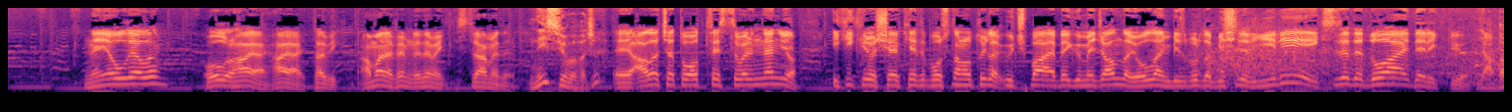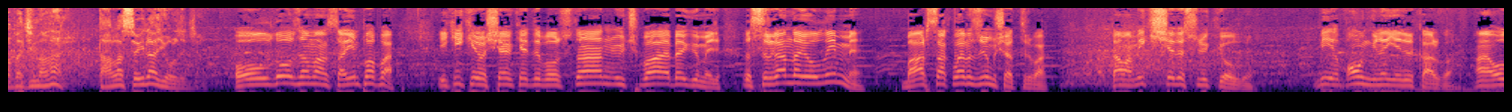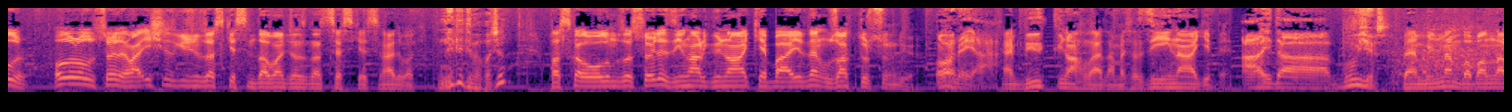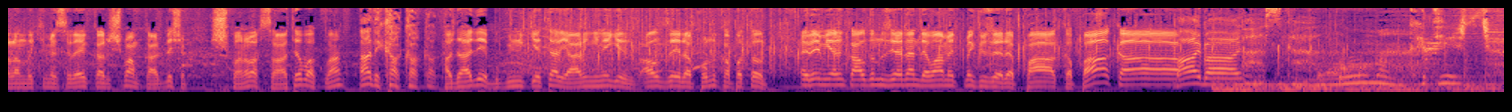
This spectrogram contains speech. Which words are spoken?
Ne yollayalım? Olur hay hay hay hay tabii ki. Aman efendim ne demek istirham ederim. Ne istiyor babacım? E, Alaçatı Ot Festivali'nden diyor. 2 kilo Şevketi Bostan otuyla 3 bağ ebe gümeci alın da yollayın biz burada bir şeyler yirik size de dua ederik diyor. Ya babacıma var ya tarla söyle yollayacağım. Oldu o zaman Sayın Papa. 2 kilo Şevketi Bostan 3 bağ ebe gümeci. Isırgan da yollayayım mı? Bağırsaklarınızı yumuşatır bak. Tamam iki şişe de sülük yolluyor. Bir 10 güne gelir kargo. Ha olur. Olur olur söylerim. Ha, işiniz gücünüz az kesin davancanızdan ses kesin hadi bak. Ne dedi babacım? Pascal oğlumuza söyle zinhar günah kebairden uzak dursun diyor. O ne ya? Yani büyük günahlardan mesela zina gibi. Ayda buyur. Ben bilmem babanla arandaki meseleye karışmam kardeşim. Şş bana bak saate bak lan. Hadi kalk kalk kalk. Hadi hadi bugünlük yeter yarın yine geliriz. Al Z raporunu kapatalım. Efendim yarın kaldığımız yerden devam etmek üzere. Paka paka. Bye bye. Pascal, Oman, Kadir çok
